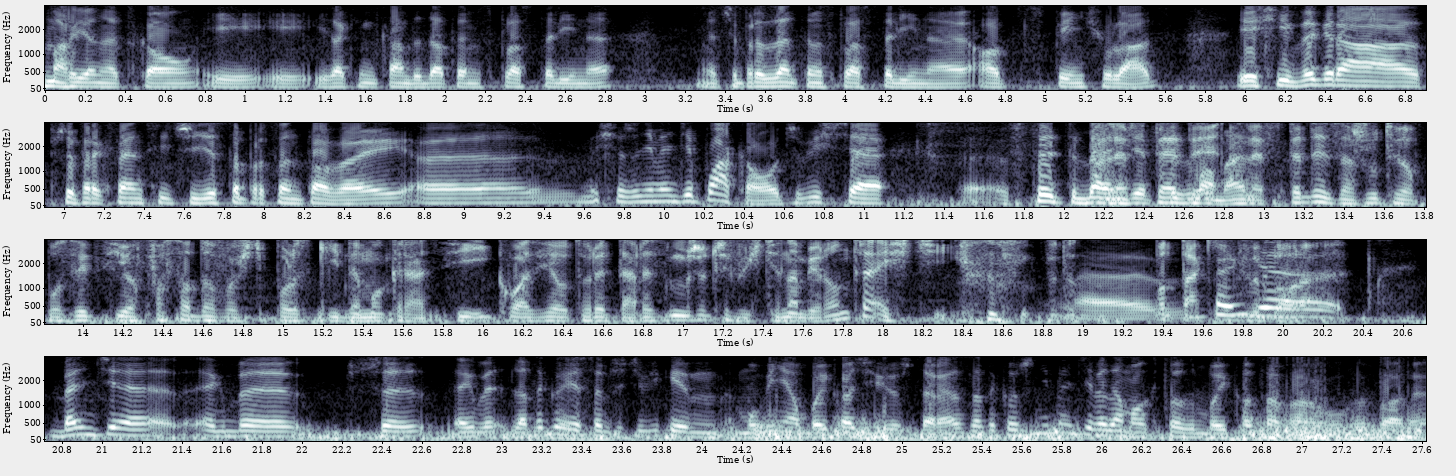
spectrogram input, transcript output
marionetką i, i, i takim kandydatem z plasteliny. czy prezydentem z plasteliny od pięciu lat, jeśli wygra przy frekwencji 30%, e, myślę, że nie będzie płakał. Oczywiście e, wstyd będzie ale wtedy, przez moment. ale wtedy zarzuty opozycji o fasadowość polskiej demokracji i quasi-autorytaryzm rzeczywiście nabiorą treści E, po takich będzie, wyborach. Będzie jakby, przy, jakby, dlatego jestem przeciwnikiem mówienia o bojkocie już teraz, dlatego że nie będzie wiadomo, kto zbojkotował wybory,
